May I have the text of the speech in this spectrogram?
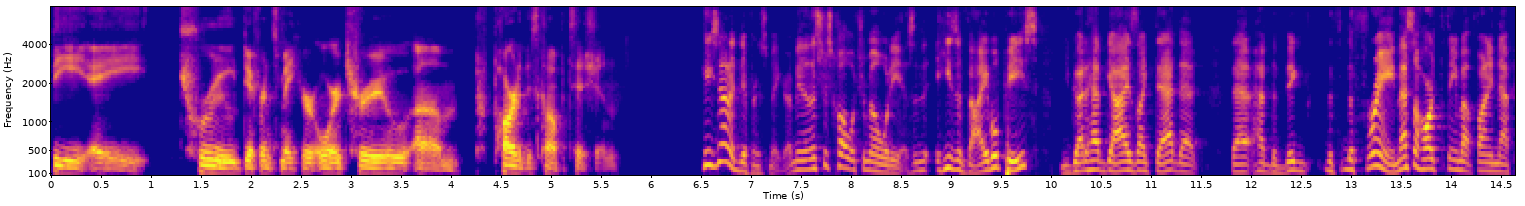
be a true difference maker or a true um, part of this competition he's not a difference maker. I mean, let's just call it Tramel what he is. And he's a valuable piece. You've got to have guys like that that that have the big the, the, frame. That's the hard thing about finding that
